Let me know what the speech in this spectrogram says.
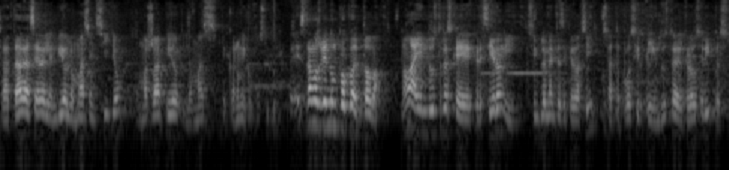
tratar de hacer el envío lo más sencillo, lo más rápido y lo más económico posible. Estamos viendo un poco de todo. ¿no? Hay industrias que crecieron y simplemente se quedó así. O sea, te puedo decir que la industria del grocery pues,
